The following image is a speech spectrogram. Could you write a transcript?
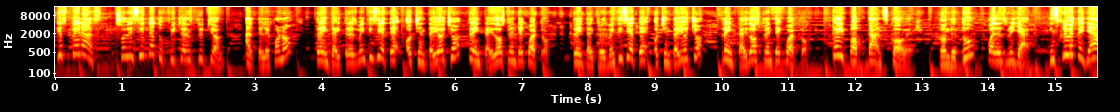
¿Qué esperas? Solicita tu ficha de inscripción al teléfono 3327 88 32 34. 3327 88 32 34. K-Pop Dance Cover, donde tú puedes brillar. ¡Inscríbete ya!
